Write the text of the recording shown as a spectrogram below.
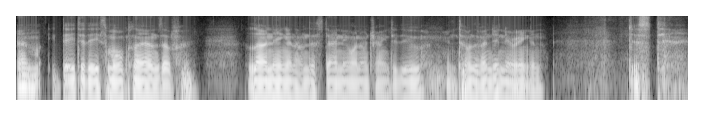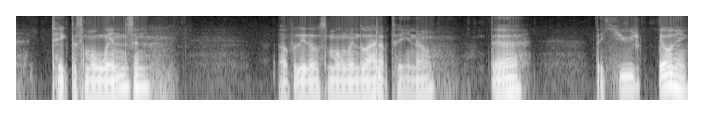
and my day to day small plans of learning and understanding what I'm trying to do in terms of engineering and just take the small wins and hopefully those small wins will add up to, you know, the the huge building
